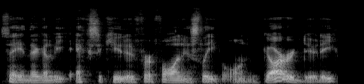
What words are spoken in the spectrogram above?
saying they're going to be executed for falling asleep on guard duty.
